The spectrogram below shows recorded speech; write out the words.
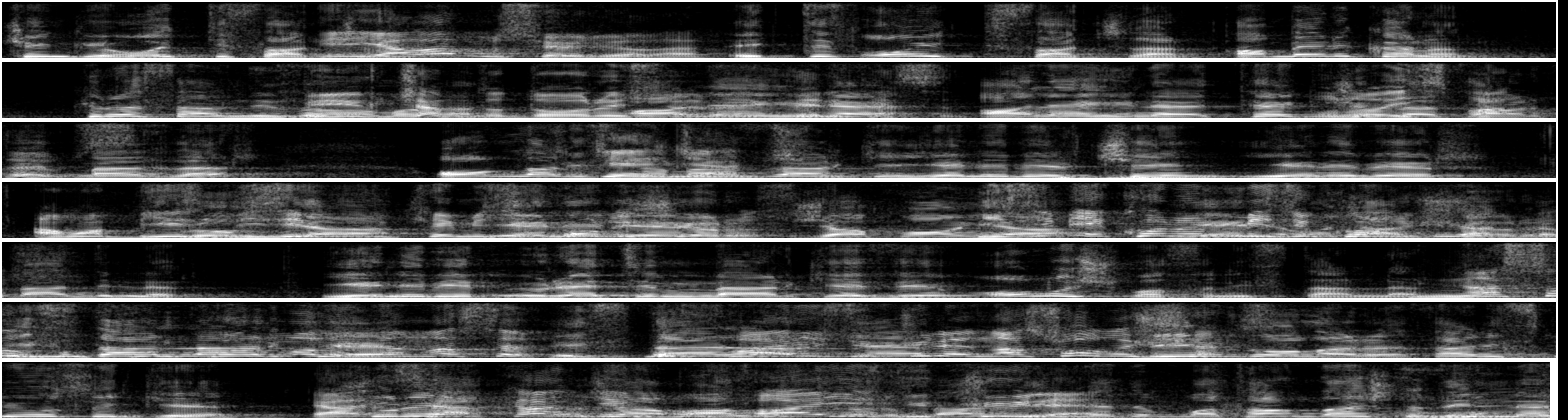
Çünkü o Bir iktisatçılar, yalan mı söylüyorlar? iktis, o iktisatçılar Amerika'nın küresel nizamının aleyhine, aleyhine tek Bunu cümle sarf ispatlarım size. etmezler. Onlar istemezler ki yeni bir Çin, yeni bir Ama biz bizim Rusya, ülkemizi yeni bir konuşuyoruz. Japonya, bizim ekonomimizi yeni- Hocam, bir konuşuyoruz. dakika, ben dinlerim. Yeni bir üretim merkezi oluşmasın isterler. Nasıl? Bu kur İsterler korumalıyla nasıl? Bu isterler faiz ki yüküyle nasıl oluşacaksın? Bir doları sen istiyorsun ki. Ya şuraya, Serkancığım, hocam, bu faiz yüküyle- Ben dinledim vatandaş da Bu dinledi.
